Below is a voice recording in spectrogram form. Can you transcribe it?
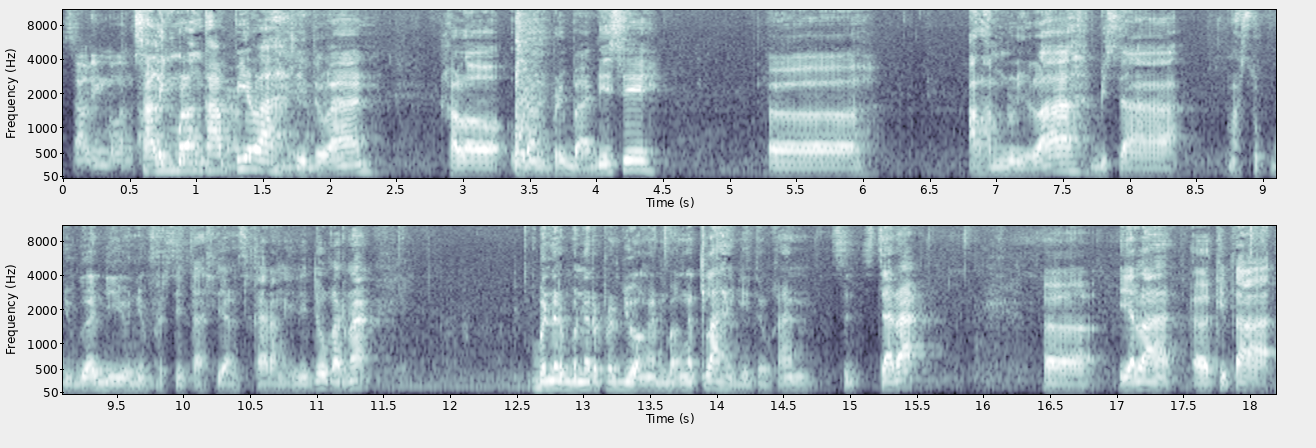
saling melengkapi. saling melengkapi lah gitu kan. Kalau orang pribadi sih eh alhamdulillah bisa masuk juga di universitas yang sekarang ini tuh karena bener-bener perjuangan banget lah gitu kan. Se- secara eh iyalah eh, kita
